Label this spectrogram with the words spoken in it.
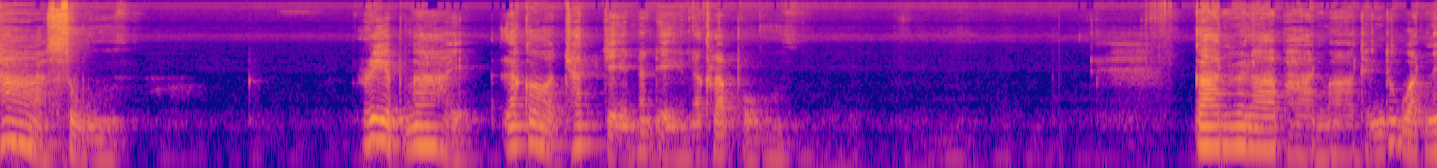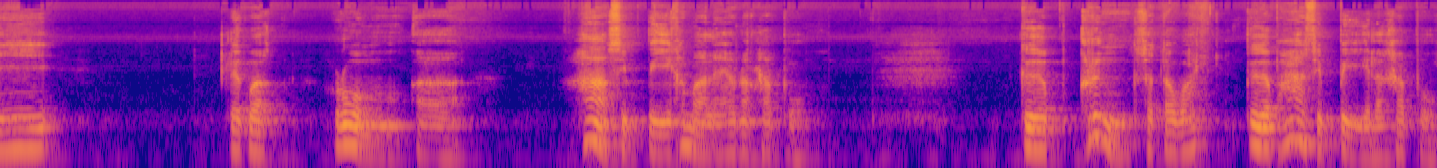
ท่าสุงเรียบง่ายแล้วก็ชัดเจนนั่นเองนะครับผม การเวลาผ่านมาถึงทุกวันนี้ เรียกว่าร่วมห้าสิบปีเข้ามาแล้วนะครับผม เกือบครึ่งศตวรรษเกือบห้าสิบปีแล้วครับผม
